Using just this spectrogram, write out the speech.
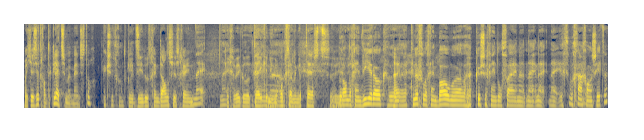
Want jij zit gewoon te kletsen met mensen, toch? Ik zit gewoon te kletsen. je doet geen dansjes, geen Nee, nee. ingewikkelde Geen, tekeningen, eh, opstellingen, tests. We Eh, je- branden geen wierook, we Nee. knuffelen geen bomen, we Ja. kussen geen dolfijnen. Nee, nee, nee, we gaan gewoon zitten.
